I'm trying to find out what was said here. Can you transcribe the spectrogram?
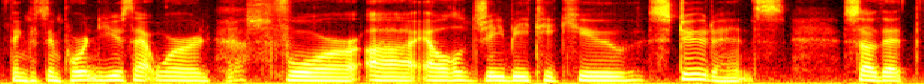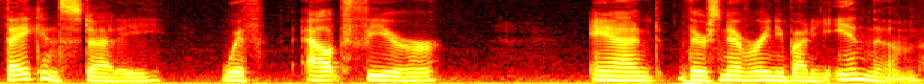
think it's important to use that word for uh, LGBTQ students so that they can study without fear and there's never anybody in them.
